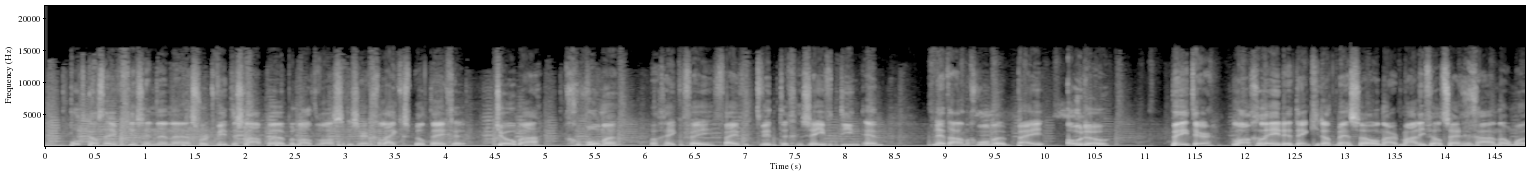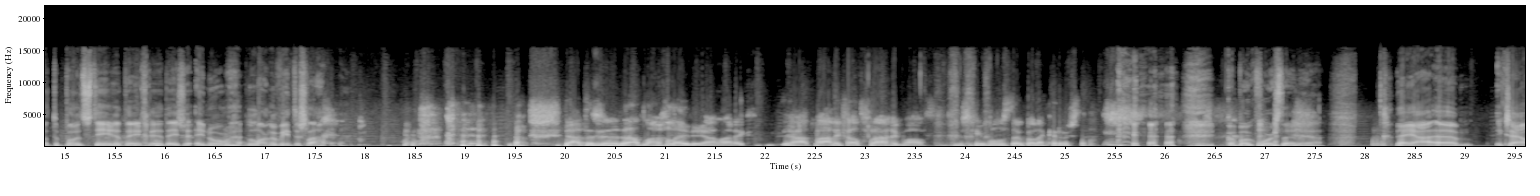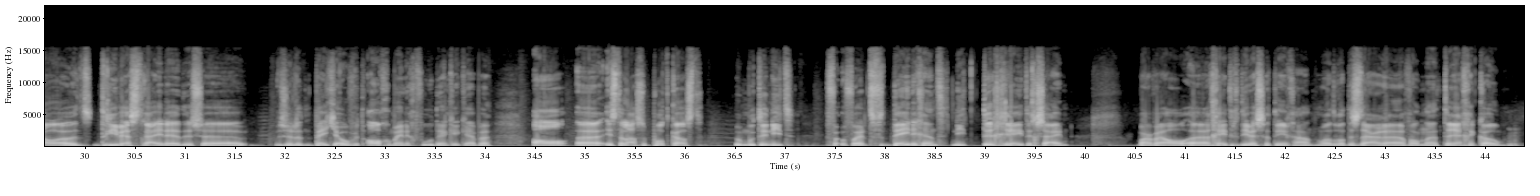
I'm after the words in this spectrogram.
de podcast eventjes in een soort winterslaap uh, beland was, is er gelijk gespeeld tegen Choba. Gewonnen van GKV, 25-17. En net aan gewonnen bij Odo. Peter, lang geleden denk je dat mensen al naar het Malieveld zijn gegaan om te protesteren tegen deze enorme lange winterslaap? ja, het is inderdaad lang geleden, ja. Maar ik, ja, het Malieveld vraag ik me af. Misschien vonden ze het ook wel lekker rustig. ik kan me ook voorstellen, ja. Nou ja, ehm, ik zei al, drie wedstrijden. Dus uh, we zullen een beetje over het algemene gevoel, denk ik, hebben. Al uh, is de laatste podcast. We moeten niet, voor het verdedigend, niet te gretig zijn. Maar wel gretig die wedstrijd ingaan. Wat, wat is daarvan van terecht gekomen?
